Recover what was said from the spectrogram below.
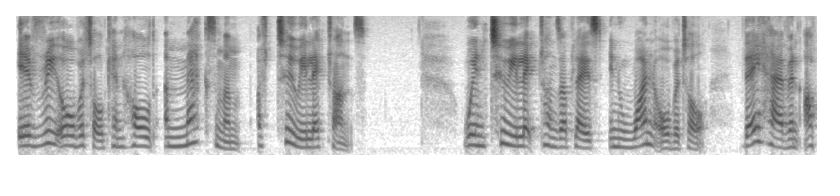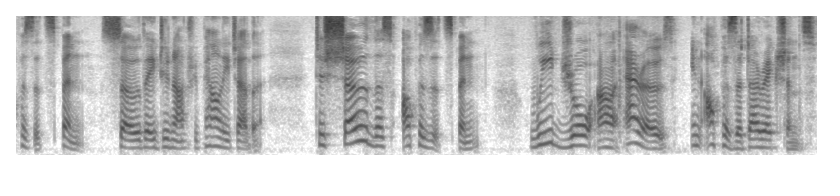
Every orbital can hold a maximum of two electrons. When two electrons are placed in one orbital, they have an opposite spin, so they do not repel each other. To show this opposite spin, we draw our arrows in opposite directions.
